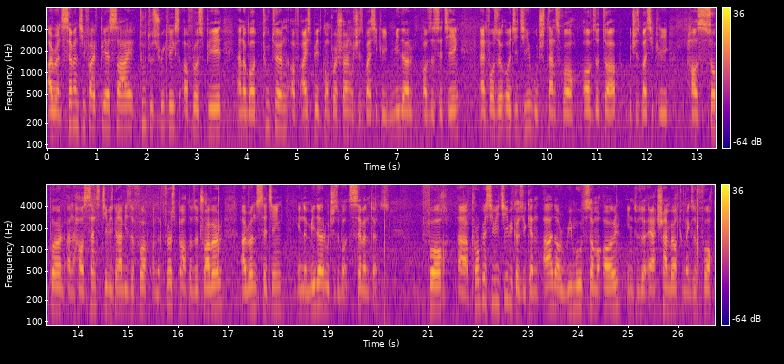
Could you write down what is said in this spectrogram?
I run 75 psi, 2 to 3 clicks of low speed and about 2 turns of high speed compression which is basically middle of the setting and for the OTT which stands for off the top which is basically how supple and how sensitive is gonna be the fork on the first part of the travel I run setting in the middle which is about 7 tons for uh, progressivity because you can add or remove some oil into the air chamber to make the fork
